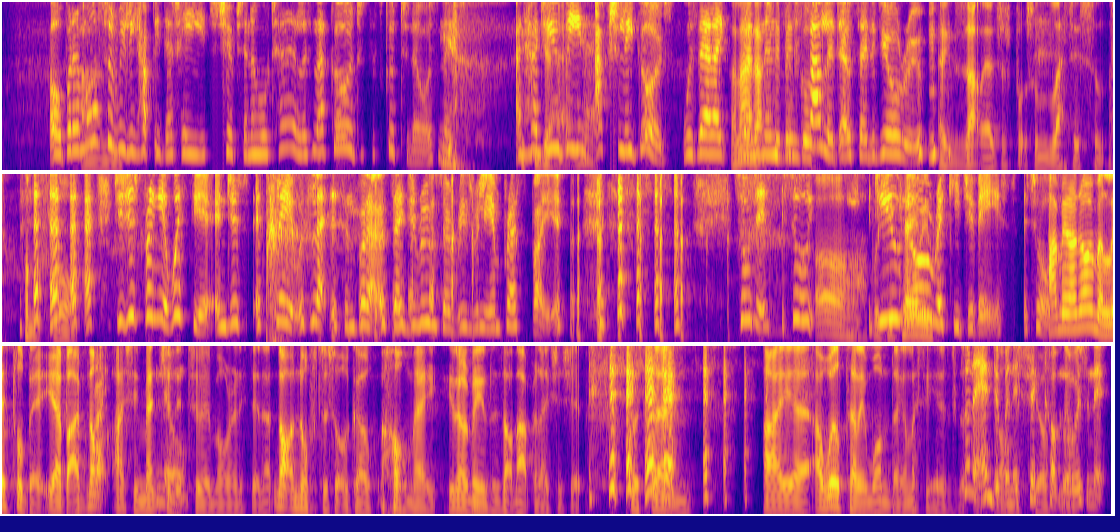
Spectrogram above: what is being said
Oh, but I'm also really happy that he eats chips in a hotel. Isn't that good? That's good to know, isn't it? And had you been yeah. actually good? Was there like And remnants of good. salad outside of your room? Exactly. I just put some lettuce on, on the floor. Did you just bring it with you and just play it with lettuce and put it outside your room so everybody's really impressed by you? so, did, so Oh, do you know in- Ricky Gervais at all? I mean, I know him a little bit, yeah, but I've not Right. actually mentioned No. it to him or anything. Not enough to sort of go, oh, mate, you know what I mean? It's not that relationship. But um, I uh, I will tell him one day, unless he hears it's going to end up in a sitcom, though, isn't it?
